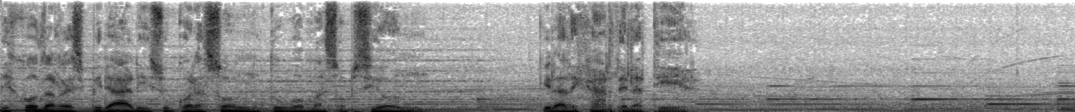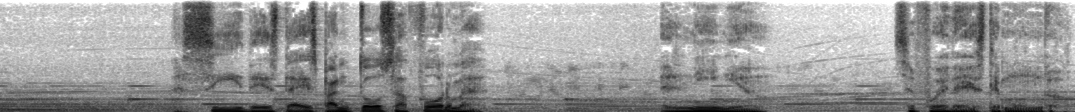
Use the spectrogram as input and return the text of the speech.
dejó de respirar y su corazón no tuvo más opción que la dejar de latir. Así, de esta espantosa forma, el niño se fue de este mundo.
